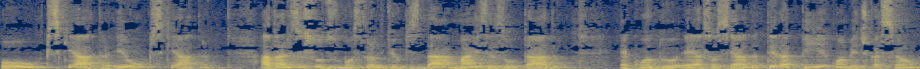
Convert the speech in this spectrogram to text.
ou um psiquiatra, e ou um psiquiatra. Há vários estudos mostrando que o que dá mais resultado é quando é associada terapia com a medicação.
